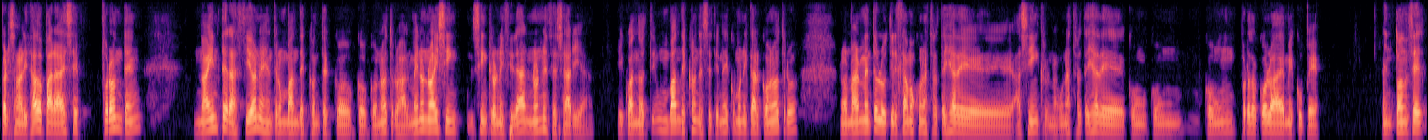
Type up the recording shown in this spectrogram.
personalizado para ese frontend, no hay interacciones entre un band context con, con, otros, al menos no hay sincronicidad, no es necesaria. Y cuando un band context se tiene que comunicar con otro, normalmente lo utilizamos con una estrategia de, asíncrona, una estrategia de, con, con, un protocolo AMQP. Entonces,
